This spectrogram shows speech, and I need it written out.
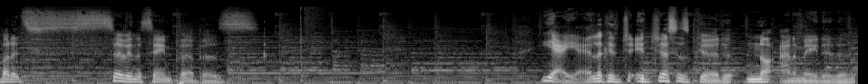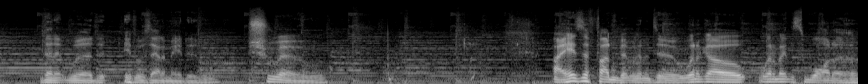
but it's serving the same purpose. Yeah, yeah. Look, it's it's just as good not animated than it would if it was animated. True. All right, here's the fun bit we're gonna do. We're gonna go. We're gonna make this water.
